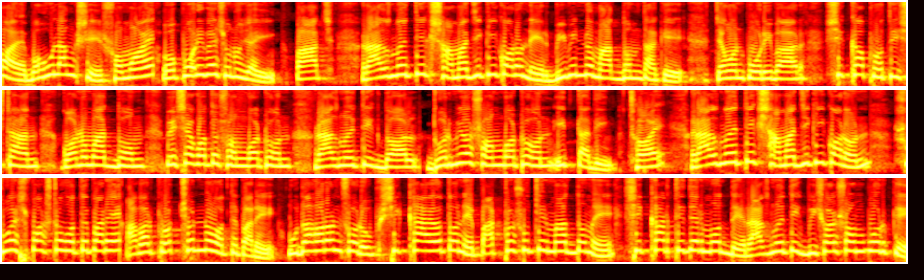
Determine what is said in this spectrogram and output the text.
হয় বহুলাংশে সময় ও পরিবেশ অনুযায়ী। পাঁচ, রাজনৈতিক সামাজিকীকরণের বিভিন্ন মাধ্যম থাকে, যেমন পরিবার, শিক্ষা প্রতিষ্ঠান, গণমাধ্যম, পেশাগত সংগঠন, রাজনৈতিক দল, ধর্মীয় সংগঠন ইত্যাদি। ছয়, রাজনৈতিক সামাজিকীকরণ সুস্পষ্ট হতে পারে, আবার প্রচ্ছন্ন হতে পারে। উদাহরণস্বরূপ, শিক্ষা আয়তনে পাঠ্যসূচির মাধ্যমে শিক্ষার্থীদের মধ্যে রাজনৈতিক বিষয় সম্পর্কে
